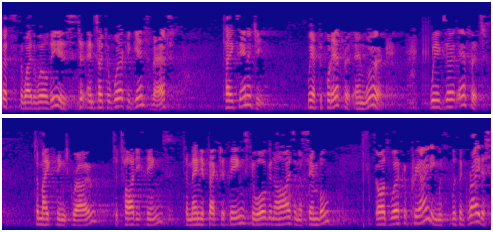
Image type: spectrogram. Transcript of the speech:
that's the way the world is. And so to work against that takes energy. We have to put effort and work. We exert effort to make things grow, to tidy things, to manufacture things, to organise and assemble. God's work of creating was, was the greatest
